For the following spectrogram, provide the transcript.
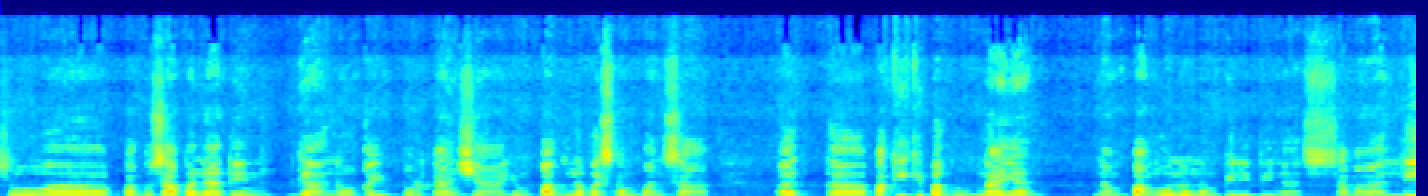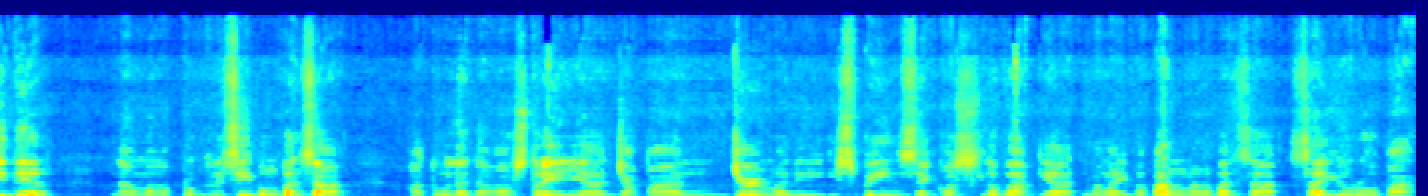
So, uh, pag-usapan natin gaano kaimportansya yung paglabas ng bansa at uh, pakikipag-ugnayan ng Pangulo ng Pilipinas sa mga leader ng mga progresibong bansa katulad ng Australia, Japan, Germany, Spain, Czechoslovakia at mga iba pang mga bansa sa Europa.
